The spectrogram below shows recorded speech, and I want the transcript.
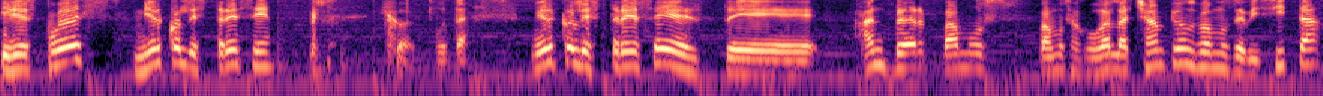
Y después, miércoles 13, hijo de puta, miércoles 13, este, Antwerp, vamos, vamos a jugar la Champions, vamos de visita.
